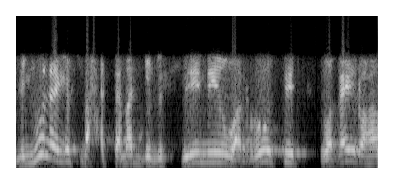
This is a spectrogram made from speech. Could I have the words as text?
من هنا يصبح التمدد الصيني والروسي وغيرها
